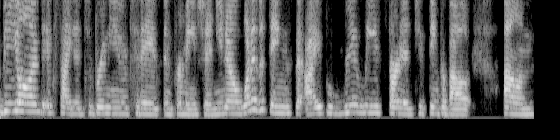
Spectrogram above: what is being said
beyond excited to bring you today's information. You know, one of the things that I've really started to think about um,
